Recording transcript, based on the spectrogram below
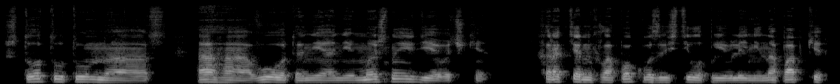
что тут у нас? Ага, вот они, анимешные девочки. Характерный хлопок возвестил о появлении на папке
